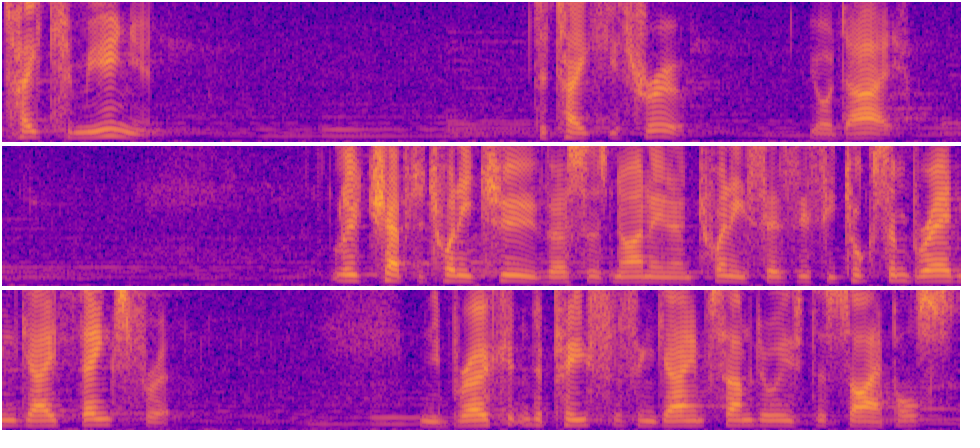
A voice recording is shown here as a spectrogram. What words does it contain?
take communion to take you through your day. Luke chapter 22, verses 19 and 20 says this He took some bread and gave thanks for it. And he broke it into pieces and gave some to his disciples,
